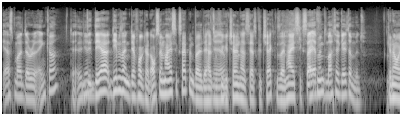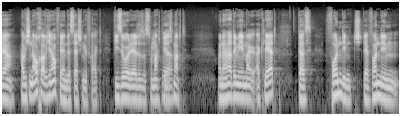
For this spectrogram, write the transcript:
Erstmal Daryl Anker, der Alien. Der, dem sein, der folgt halt auch seinem Highest Excitement, weil der halt so Ja, viel ja. gechallenged hat, dass er hat gecheckt und sein Highest Weil er Excitement. macht ja Geld damit. Genau, ja. Habe ich ihn auch, habe ich ihn auch während der Session gefragt, wieso er das so macht, wie Ja. er das macht. Und dann hat er mir eben mal erklärt, dass von dem, äh, von dem,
